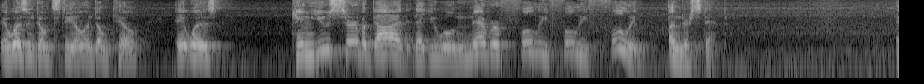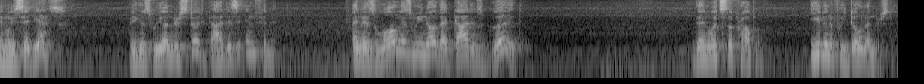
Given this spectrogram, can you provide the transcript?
It wasn't don't steal and don't kill. It was can you serve a God that you will never fully, fully, fully understand? And we said yes, because we understood God is infinite. And as long as we know that God is good, then what's the problem? Even if we don't understand,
